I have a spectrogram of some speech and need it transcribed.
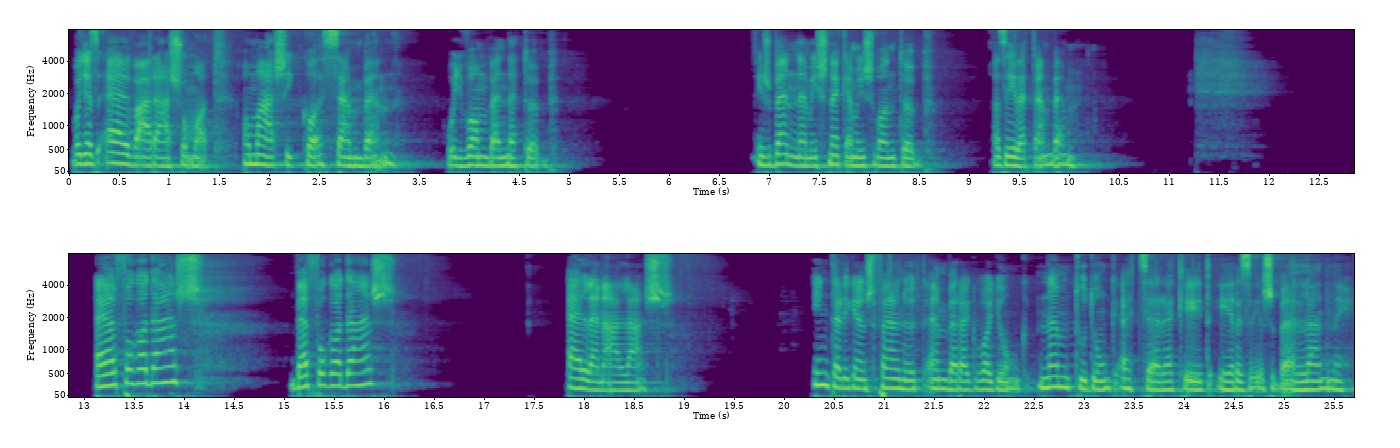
Vagy az elvárásomat a másikkal szemben, hogy van benne több. És bennem is, nekem is van több az életemben. Elfogadás, befogadás, ellenállás. Intelligens felnőtt emberek vagyunk, nem tudunk egyszerre két érzésben lenni.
